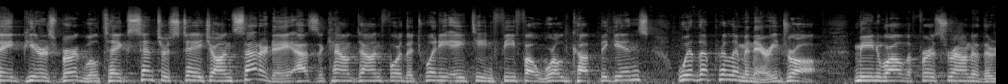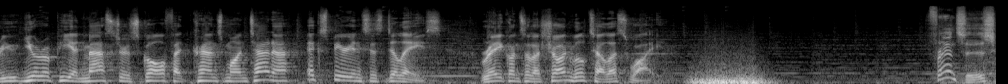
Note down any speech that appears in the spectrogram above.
St. Petersburg will take center stage on Saturday as the countdown for the 2018 FIFA World Cup begins with a preliminary draw. Meanwhile, the first round of the European Masters Golf at Crans-Montana experiences delays. Ray Consolacion will tell us why. France's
